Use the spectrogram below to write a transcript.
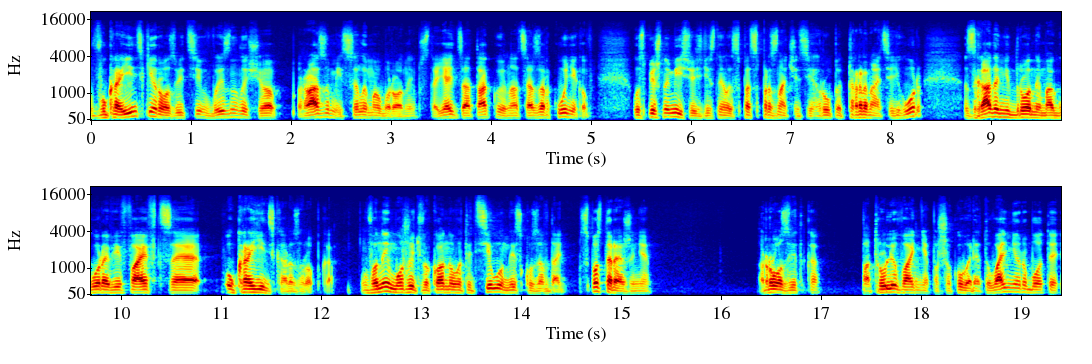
В українській розвідці визнали, що разом із силами оборони стоять за атакою на Цезар Куніков. Успішну місію здійснили спецпризначенці групи 13 гур. Згадані дрони Магура V5 – це українська розробка. Вони можуть виконувати цілу низку завдань: спостереження, розвідка, патрулювання, пошуково-рятувальні роботи,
